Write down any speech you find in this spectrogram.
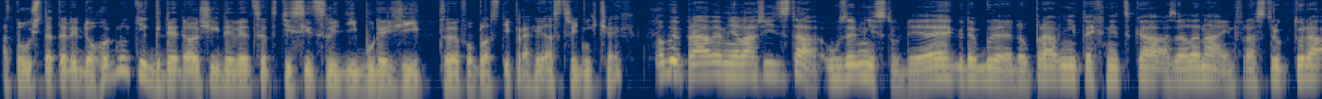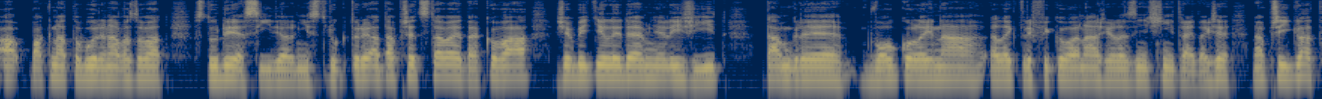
A to už jste tedy dohodnuti, kde dalších 900 tisíc lidí bude žít v oblasti Prahy a středních Čech? To by právě měla říct ta územní studie, kde bude dopravní, technická a zelená infrastruktura a pak na to bude navazovat studie sídelní struktury a ta představa je taková, že by ti lidé měli žít tam, kde je dvoukolejná elektrifikovaná železniční trať. Takže například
